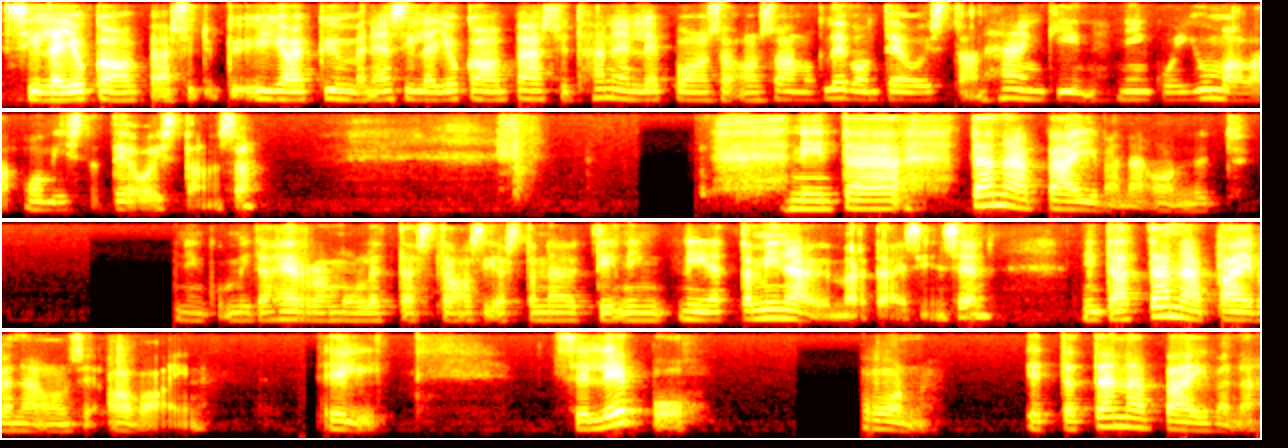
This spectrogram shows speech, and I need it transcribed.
sillä joka on päässyt, ja kymmenen, sillä joka on päässyt hänen lepoonsa on saanut levon teoistaan hänkin, niin kuin Jumala omista teoistansa. Niin tämä, tänä päivänä on nyt, niin kuin mitä Herra mulle tästä asiasta näytti, niin, niin että minä ymmärtäisin sen niin tämä tänä päivänä on se avain. Eli se lepo on, että tänä päivänä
